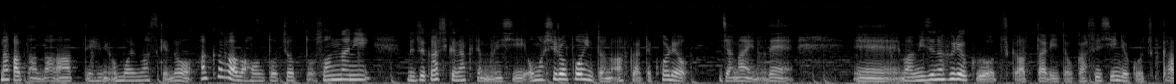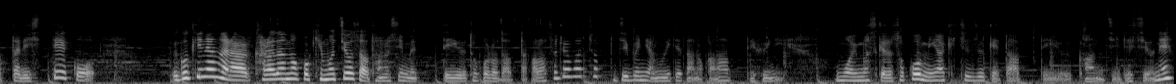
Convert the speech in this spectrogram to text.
なかったんだなっていうふうに思いますけどアクアは本当ちょっとそんなに難しくなくてもいいし面白ポイントのアクアってこれじゃないので、えー、まあ、水の浮力を使ったりとか推進力を使ったりしてこう動きながら体のこう気持ちよさを楽しむっていうところだったからそれはちょっと自分には向いてたのかなっていうふうに思いますけどそこを磨き続けたっていう感じですよね。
